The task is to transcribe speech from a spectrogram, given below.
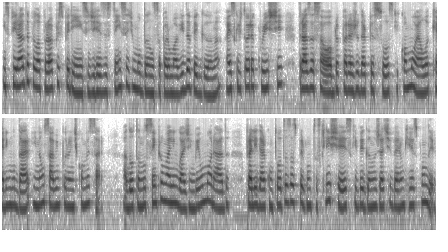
Inspirada pela própria experiência de resistência de mudança para uma vida vegana, a escritora Christie traz essa obra para ajudar pessoas que, como ela, querem mudar e não sabem por onde começar, adotando sempre uma linguagem bem-humorada para lidar com todas as perguntas clichês que veganos já tiveram que responder.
